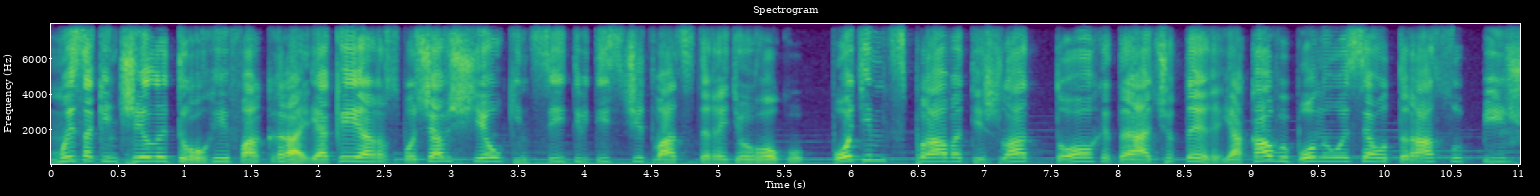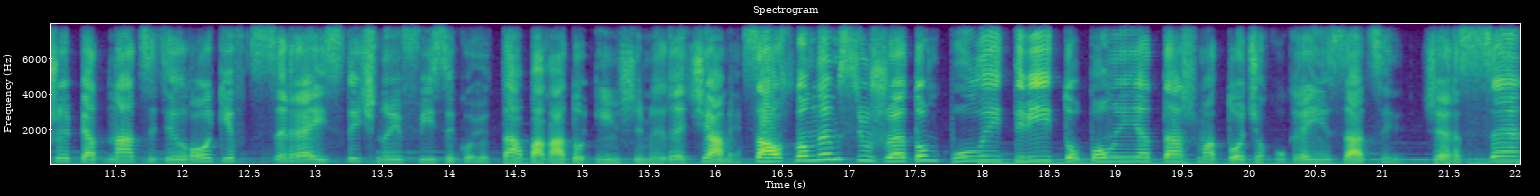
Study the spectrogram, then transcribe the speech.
ми закінчили другий Far Cry, який я розпочав ще у кінці 2023 року. Потім справа дійшла до GTA 4, яка виконувалася одразу більше 15 років з реалістичною фізикою та багато іншими речами. За основним сюжетом були дві доповнення та шматочок українізації. Через це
